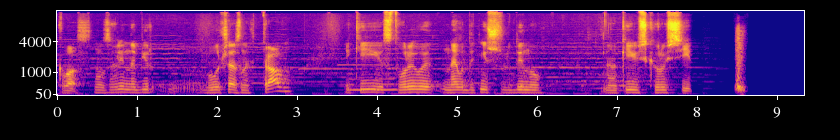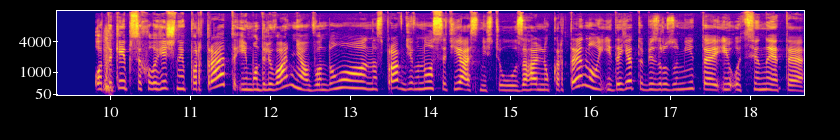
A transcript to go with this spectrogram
Клас. Ну, взагалі набір величезних травм, які Мгм. створили найвидатнішу людину Київської Русі. От такий психологічний портрет і моделювання, воно насправді вносить ясність у загальну картину і дає тобі зрозуміти і оцінити е,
